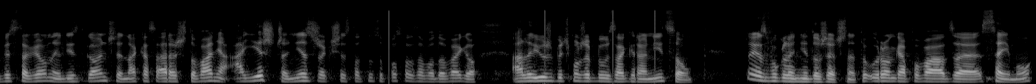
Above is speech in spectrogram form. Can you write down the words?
wystawiony list gończy, nakaz aresztowania, a jeszcze nie zrzekł się statusu posła zawodowego, ale już być może był za granicą, to jest w ogóle niedorzeczne. To urąga powadze Sejmu.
